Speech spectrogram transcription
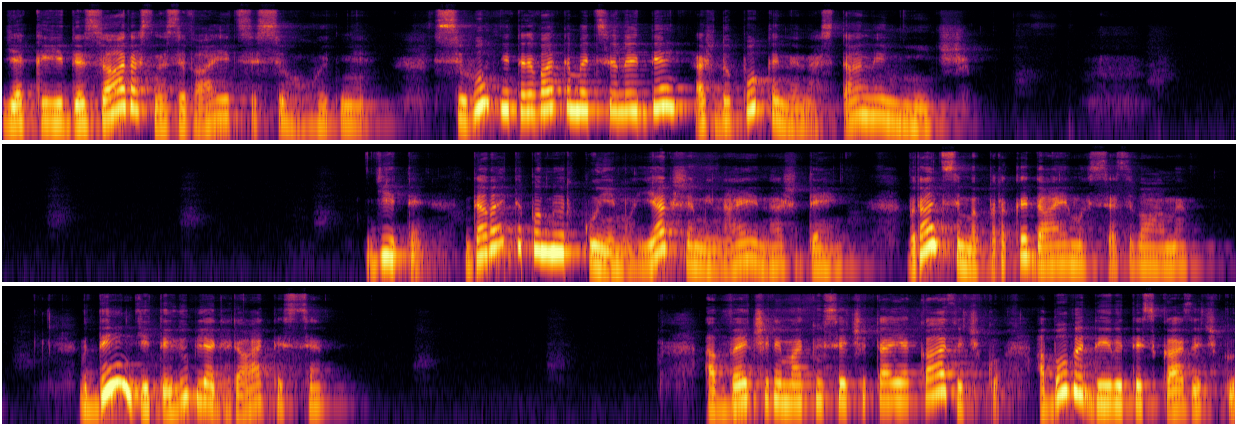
який йде зараз, називається сьогодні. Сьогодні триватиме цілий день, аж допоки не настане ніч. Діти, давайте поміркуємо, як же мінає наш день. Вранці ми прокидаємося з вами. Вдень діти люблять гратися. А ввечері матуся читає казочку, або ви дивитесь казочку,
